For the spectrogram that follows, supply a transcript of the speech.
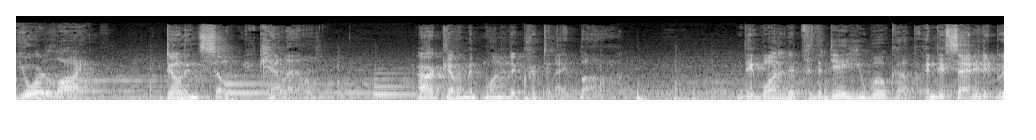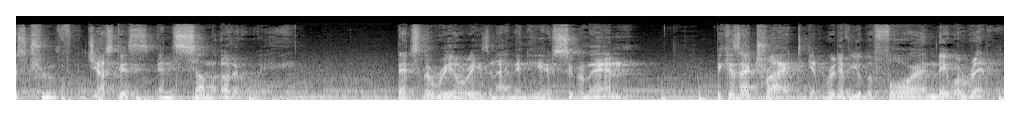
You're lying. Don't insult me, Kal-El. Our government wanted a kryptonite bomb. They wanted it for the day you woke up and decided it was truth, justice, and some other way. That's the real reason I'm in here, Superman. Because I tried to get rid of you before and they were ready.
